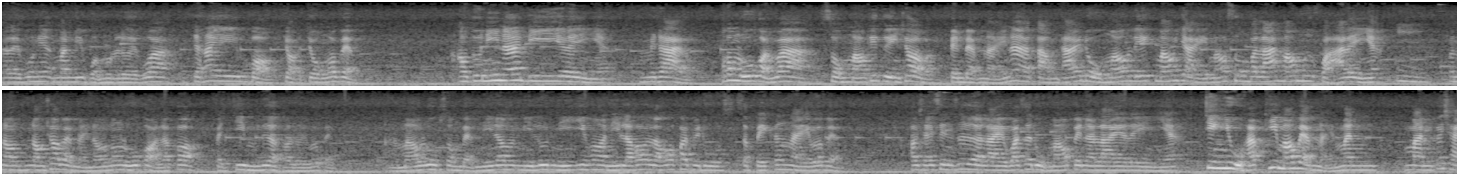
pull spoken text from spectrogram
อะไรพวกเนี้ยมันมีผลหมดเลยเพราะว่าจะให้บอกเจาะจงว่าแบบ เอาตัวนี้นะดีอะไรอย่างเงี้ยมันไม่ได้หรอกต้องรู้ก่อนว่าทรงเมาส์ที่ตัวเองชอบอะเป็นแบบไหนหน้าต่ำท้ายโด่งเมาส์เล็กเมาส์ใหญ่เมาส์ทรงบาลานซ์เมาส์มือขวาอะไรอย่างเงี้ยอืมว่าน้องน้องชอบแบบไหนน้องต้องรู้ก่อนแล้วก็ไปจิ้มเลือกเอาเลยว่าแบบอ่าเมาส์รูปทรงแบบนี้แล้วมันมีรุ่นนี้ยี่ห้อนี้แล้วก็เราก็ค่อยไปดูสเปคข้างในว่าแบบ เขาใช้เซ็นเซอร์อะไรวัสดุเมาส์เป็นอะไรอะไรอย่างเงี้ยจริงอยู่ครับที่เมาส์แบบไหนมันมันก็ใช้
